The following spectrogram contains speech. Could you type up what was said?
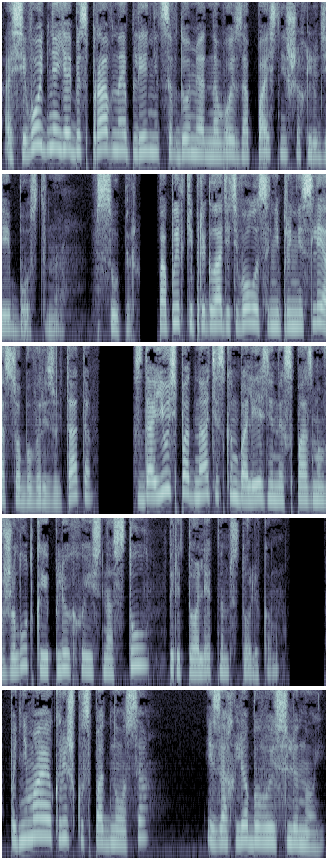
А сегодня я бесправная пленница в доме одного из опаснейших людей Бостона. Супер. Попытки пригладить волосы не принесли особого результата. Сдаюсь под натиском болезненных спазмов желудка и плюхаюсь на стул перед туалетным столиком. Поднимаю крышку с подноса и захлебываю слюной.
